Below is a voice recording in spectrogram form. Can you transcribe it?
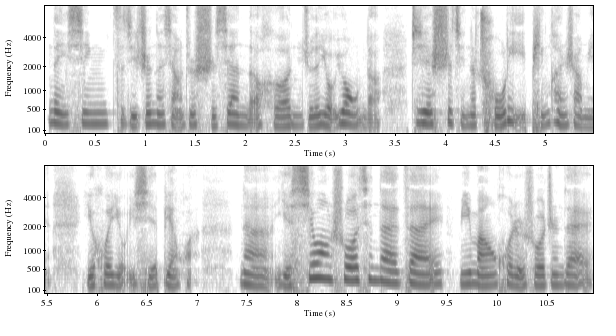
内心自己真的想去实现的和你觉得有用的这些事情的处理平衡上面，也会有一些变化。那也希望说，现在在迷茫或者说正在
